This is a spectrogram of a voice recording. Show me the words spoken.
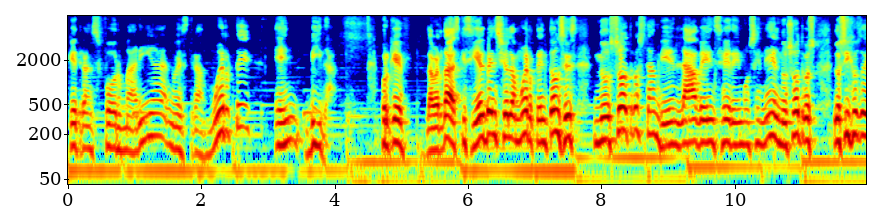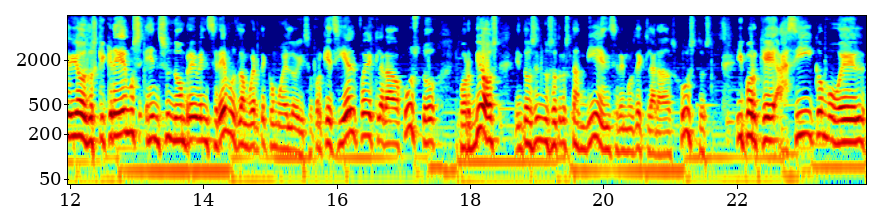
que transformaría nuestra muerte en vida. Porque la verdad es que si Él venció la muerte, entonces nosotros también la venceremos en Él. Nosotros, los hijos de Dios, los que creemos en su nombre, venceremos la muerte como Él lo hizo. Porque si Él fue declarado justo por Dios, entonces nosotros también seremos declarados justos. Y porque así como Él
